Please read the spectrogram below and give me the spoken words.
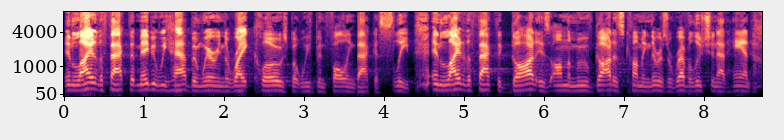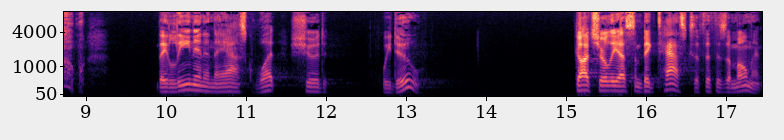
In light of the fact that maybe we have been wearing the right clothes, but we've been falling back asleep. In light of the fact that God is on the move, God is coming, there is a revolution at hand. They lean in and they ask, What should we do? God surely has some big tasks if this is a moment,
